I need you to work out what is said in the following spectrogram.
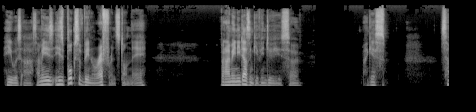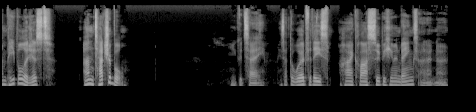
he was asked. I mean, his, his books have been referenced on there. But I mean, he doesn't give interviews, so I guess some people are just untouchable. You could say. Is that the word for these high class superhuman beings? I don't know.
